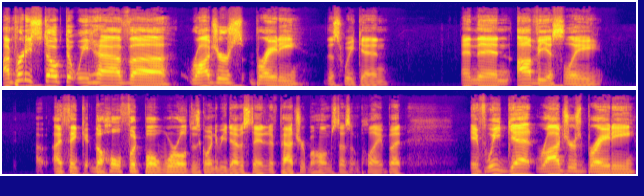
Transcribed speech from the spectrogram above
I'm pretty stoked that we have uh, Rodgers Brady this weekend. And then obviously, I think the whole football world is going to be devastated if Patrick Mahomes doesn't play. But if we get Rodgers Brady,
